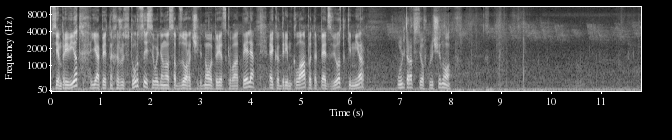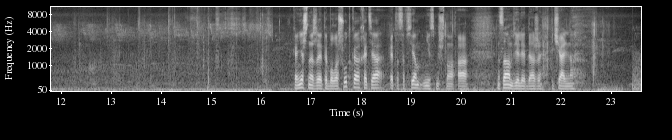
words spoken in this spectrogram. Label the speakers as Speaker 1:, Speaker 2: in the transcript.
Speaker 1: Всем привет! Я опять нахожусь в Турции. Сегодня у нас обзор очередного турецкого отеля Eco Dream Club. Это 5 звезд, Кемер, Ультра, все включено. Конечно же, это была шутка, хотя это совсем не смешно, а на самом деле даже печально.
